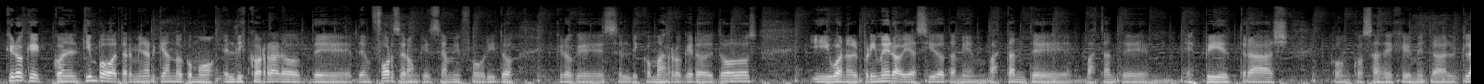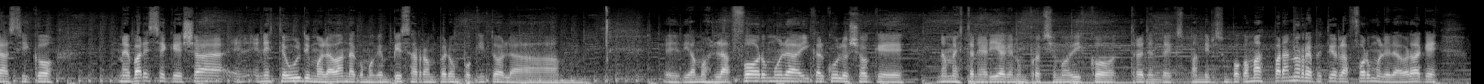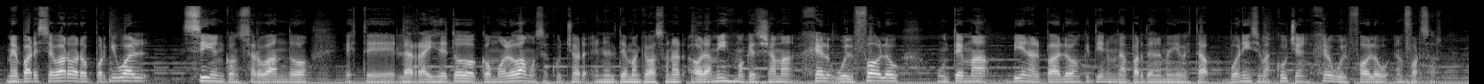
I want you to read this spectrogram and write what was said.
creo que con el tiempo va a terminar quedando como el disco raro de, Enforcer, aunque sea mi favorito, creo que es el disco más rockero de todos. Y bueno, el primero había sido también bastante, bastante speed, trash, con cosas de heavy metal clásico. Me parece que ya en, este último la banda como que empieza a romper un poquito la, eh, digamos, la fórmula y calculo yo que no me extrañaría que en un próximo disco traten de expandirse un poco más para no repetir la fórmula y la verdad que me parece bárbaro porque igual siguen conservando este, la raíz de todo como lo vamos a escuchar en el tema que va a sonar ahora mismo que se llama Hell Will Follow, un tema bien al palo que tiene una parte en el medio que está buenísima, escuchen Hell Will Follow en.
